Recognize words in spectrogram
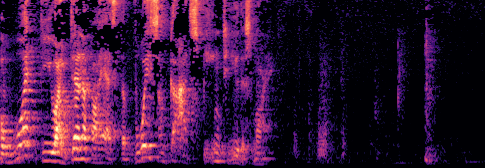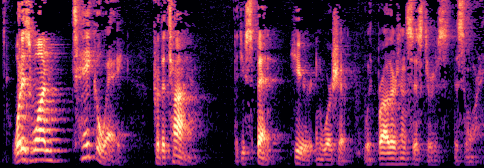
But what do you identify as the voice of God speaking to you this morning? What is one takeaway for the time that you spent here in worship with brothers and sisters this morning?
